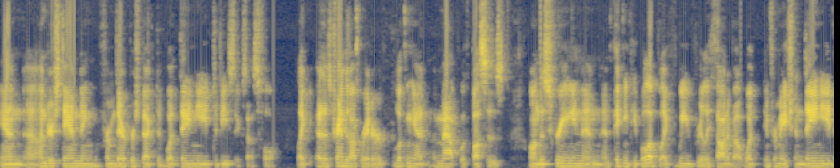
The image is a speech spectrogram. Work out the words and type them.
and uh, understanding from their perspective what they need to be successful. Like as a transit operator, looking at a map with buses on the screen and, and picking people up, like we really thought about what information they need,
